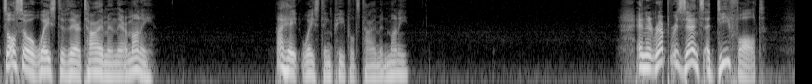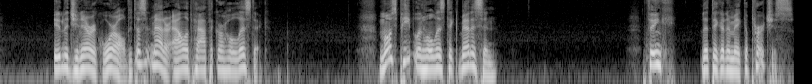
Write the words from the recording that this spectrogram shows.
It's also a waste of their time and their money. I hate wasting people's time and money. And it represents a default in the generic world. It doesn't matter, allopathic or holistic. Most people in holistic medicine think that they're going to make a purchase.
